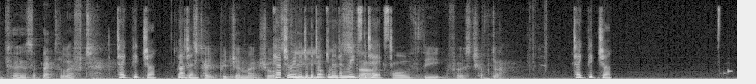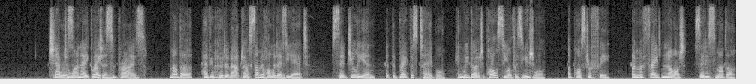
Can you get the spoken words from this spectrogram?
Okay, so back to the left. Take picture. Button. Let's take picture and make sure Capture it's image of the document and reads the text. of the first chapter. Take picture. Chapter Pause. 1 A great Button. surprise. Mother, have you heard about our summer holidays yet? Said Julian, at the breakfast table. Can we go to Polseath as usual? Apostrophe. I'm afraid not, said his mother.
